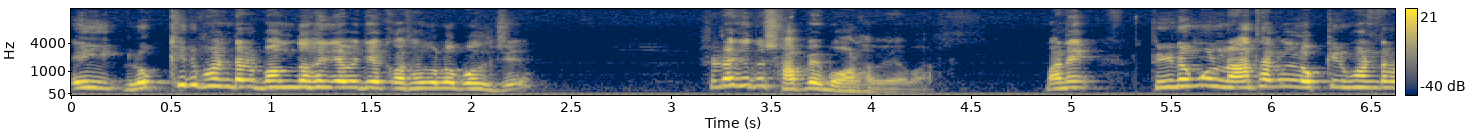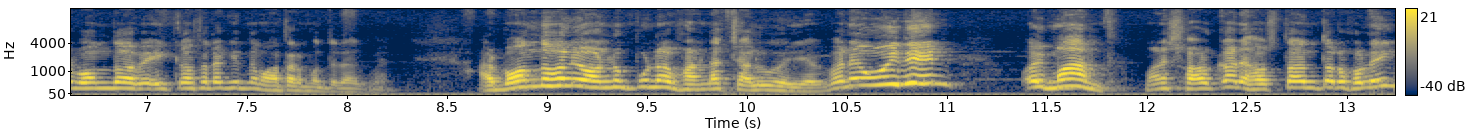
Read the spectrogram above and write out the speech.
এই লক্ষ্মীর ভাণ্ডার বন্ধ হয়ে যাবে যে কথাগুলো বলছে, সেটা কিন্তু সাপে বড় হবে আবার। মানে তৃণমূল না থাকলে লক্ষ্মীর ভাণ্ডার বন্ধ হবে, এই কথাটা কিন্তু মাথার মধ্যে রাখবেন। আর বন্ধ হলে অন্নপূর্ণা ভাণ্ডার চালু হয়ে যাবে। মানে ওই দিন, ওই মান্থ মানে সরকারে হস্তান্তর হলেই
